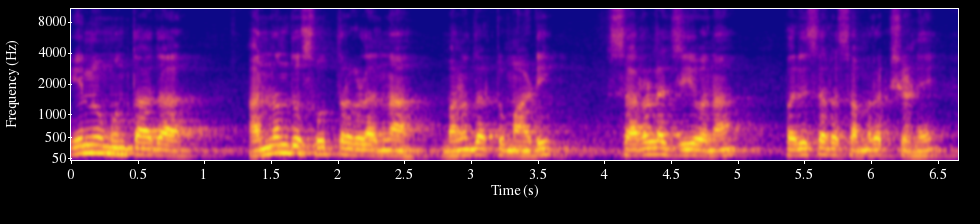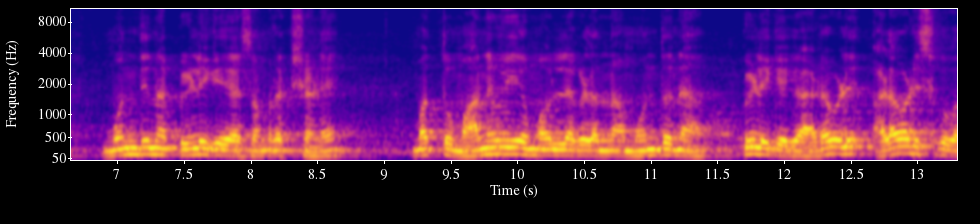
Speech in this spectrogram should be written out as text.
ಇನ್ನು ಮುಂತಾದ ಹನ್ನೊಂದು ಸೂತ್ರಗಳನ್ನು ಮನದಟ್ಟು ಮಾಡಿ ಸರಳ ಜೀವನ, ಪರಿಸರ ಸಂರಕ್ಷಣೆ, ಮುಂದಿನ ಪೀಳಿಗೆಯ ಸಂರಕ್ಷಣೆ ಮತ್ತು ಮಾನವೀಯ ಮೌಲ್ಯಗಳನ್ನು ಮುಂದಿನ ಪೀಳಿಗೆಗೆ ಅಳವಡಿ ಅಳವಡಿಸುವ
